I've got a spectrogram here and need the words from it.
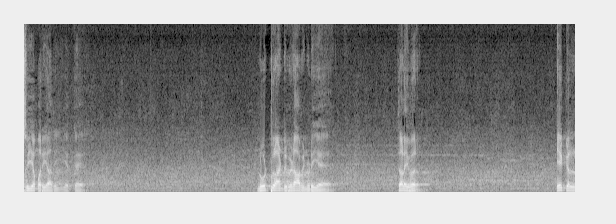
சுயமரியாதை இயக்க நூற்றாண்டு விழாவினுடைய தலைவர் எங்கள்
